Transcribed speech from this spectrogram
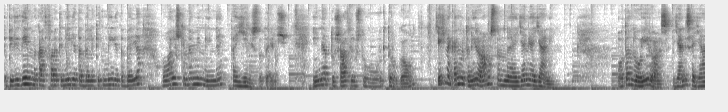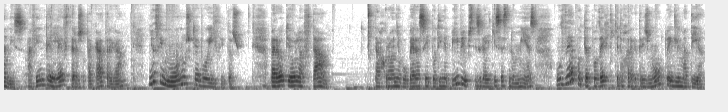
επειδή δίνουμε κάθε φορά την ίδια ταμπέλα και την ίδια ταμπέλα, ο άλλος και να μην είναι, θα γίνει στο τέλος. Είναι από τους άθλους του Victor Hugo και έχει να κάνει με τον ήρωά μας τον ε, Γιάννη Αγιάννη. Όταν ο ήρωας Γιάννης Αγιάννης αφήνεται ελεύθερος από τα κάτρεγα, νιώθει μόνος και αβοήθητος. Παρότι όλα αυτά τα χρόνια που πέρασε υπό την επίβλεψη της γαλλικής αστυνομίας, ουδέποτε αποδέχτηκε το χαρακτηρισμό του εγκληματία.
